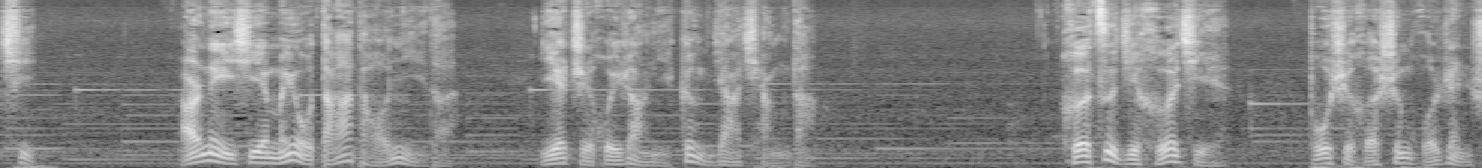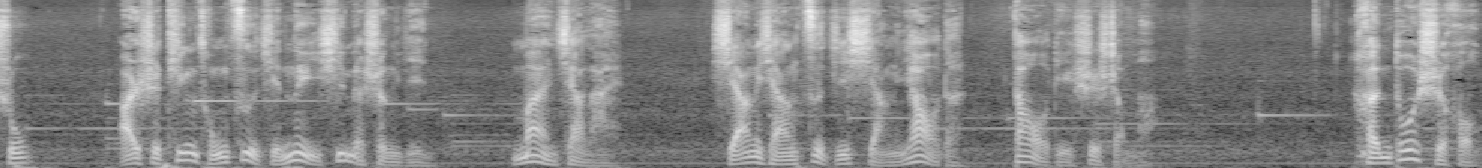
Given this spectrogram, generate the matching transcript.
气。而那些没有打倒你的，也只会让你更加强大。和自己和解，不是和生活认输，而是听从自己内心的声音，慢下来，想想自己想要的到底是什么。很多时候，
